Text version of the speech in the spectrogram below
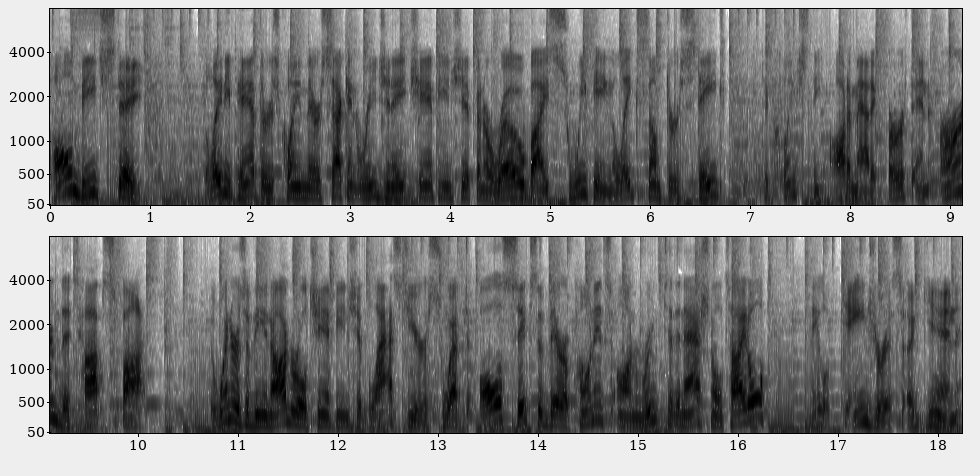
Palm Beach State. The Lady Panthers claim their second Region 8 championship in a row by sweeping Lake Sumter State to clinch the automatic berth and earn the top spot. The winners of the inaugural championship last year swept all six of their opponents en route to the national title, and they look dangerous again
